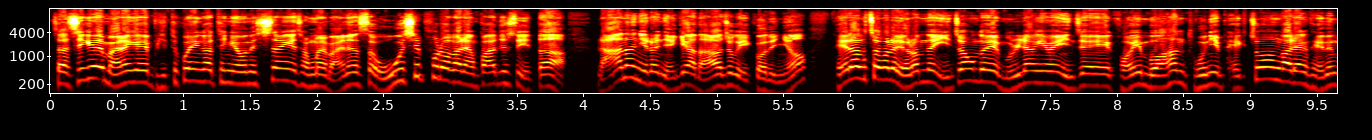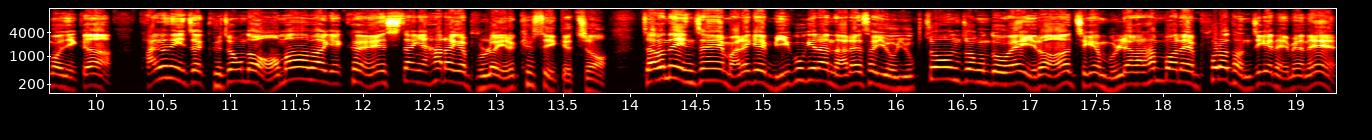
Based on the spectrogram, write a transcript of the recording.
자 지금 만약에 비트코인 같은 경우는 시장이 정말 마이너스 50% 가량 빠질 수 있다라는 이런 얘기가 나와주고 있거든요. 대략적으로 여러분들 이 정도의 물량이면 이제 거의 뭐 한 돈이 100조 원 가량 되는 거니까 당연히 이제 그 정도 어마어마하게 큰 시장의 하락을 불러 일으킬 수 있겠죠. 자 근데 이제 만약에 미국이라는 나라 에서 요 6조 원 정도의 이런 지금 물량을 한 번에 풀어 던지게 되면은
